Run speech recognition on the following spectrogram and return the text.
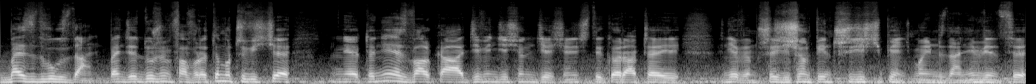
bez dwóch zdań. Będzie dużym faworytem. Oczywiście to nie jest walka 90-10, tylko raczej, nie wiem, 65-35 moim zdaniem, więc y,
